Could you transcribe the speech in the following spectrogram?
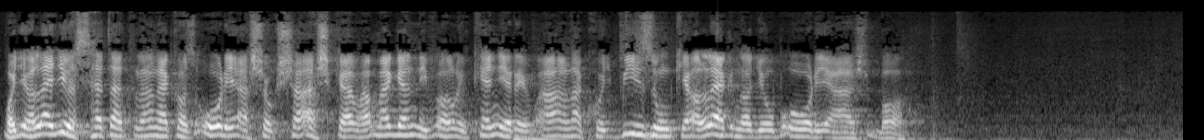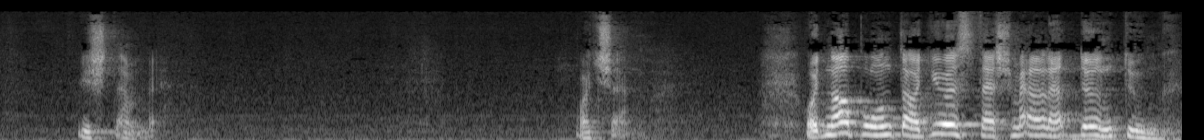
vagy a legyőzhetetlenek az óriások sáskával megenni való kenyeré válnak, hogy bízunk-e a legnagyobb óriásba, Istenbe. Vagy sem. Hogy naponta a győztes mellett döntünk,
